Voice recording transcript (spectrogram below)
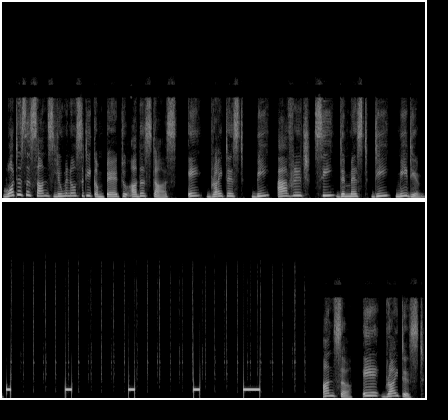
What is the Sun's luminosity compared to other stars? A. Brightest. B. Average. C. Dimmest. D. Medium. Answer A. Brightest.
